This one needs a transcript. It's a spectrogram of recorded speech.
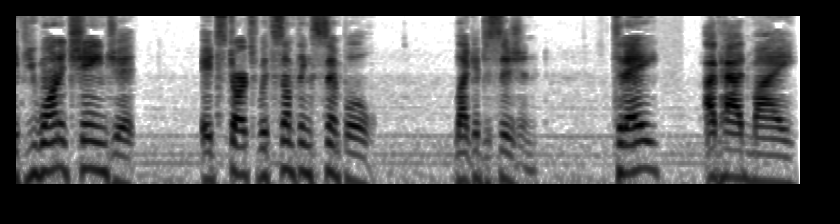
if you want to change it, it starts with something simple like a decision. Today, I've had my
